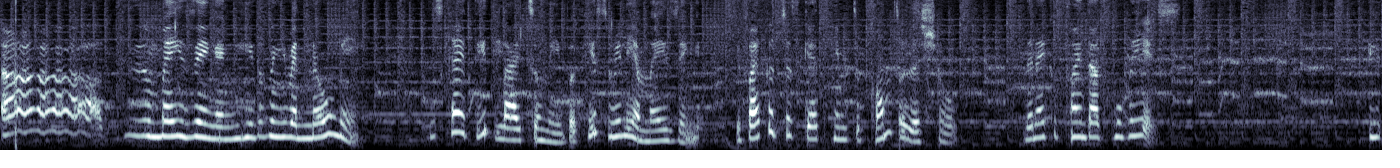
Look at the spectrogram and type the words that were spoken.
ah, this is amazing, and he doesn't even know me. This guy did lie to me, but he's really amazing. If I could just get him to come to the show, then I could find out who he is. It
